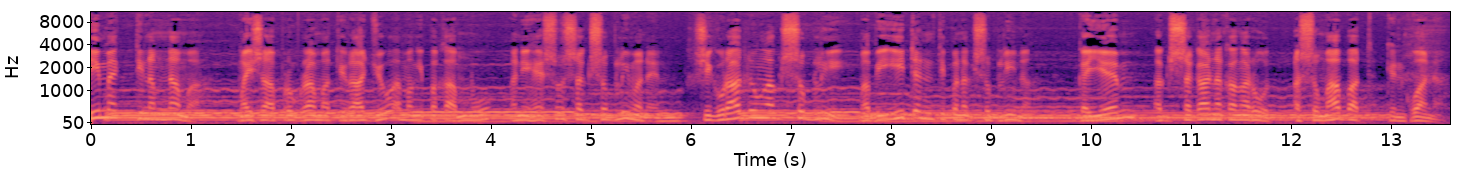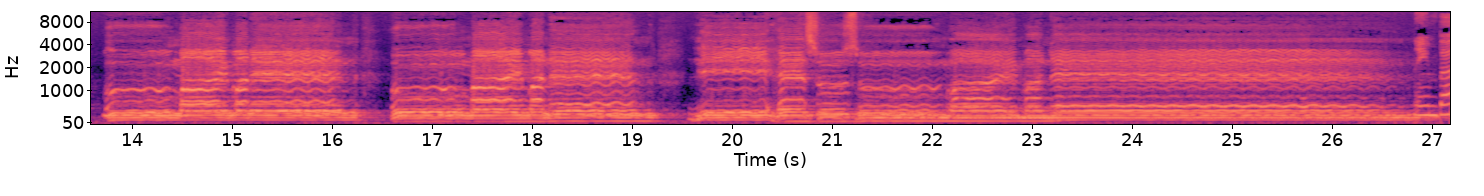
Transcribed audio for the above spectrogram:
Timek Tinamnama, may sa programa ti radyo amang ipakaammo ani Jesus ag sublimanen. Siguradong ag subli, mabiiten ti panagsublina. Kayem ag sagana kangarot as sumabat kenkwana. umay manen umay manen ni Jesus umay manen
